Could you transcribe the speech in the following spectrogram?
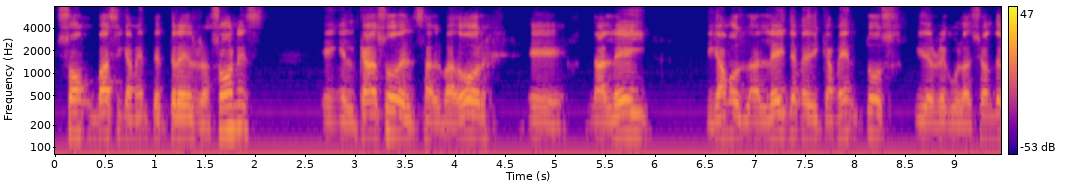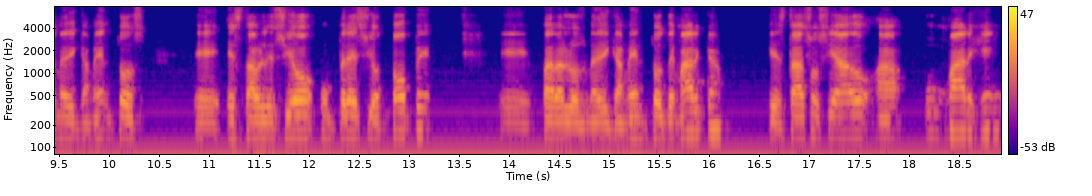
son básicamente tres razones. En el caso del Salvador, la ley digamos, la ley de medicamentos y de regulación de medicamentos eh, estableció un precio tope eh, para los medicamentos de marca que está asociado a un margen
